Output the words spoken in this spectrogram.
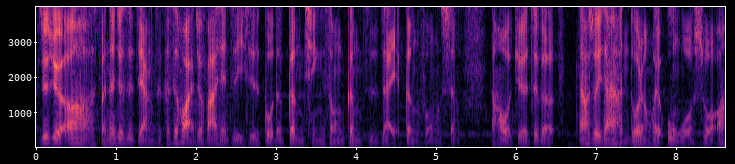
就觉得啊、反正就是这样子。可是后来就发现自己是过得更轻松、更自在，也更丰盛。然后我觉得这个，然所以才很多人会问我说，哦，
